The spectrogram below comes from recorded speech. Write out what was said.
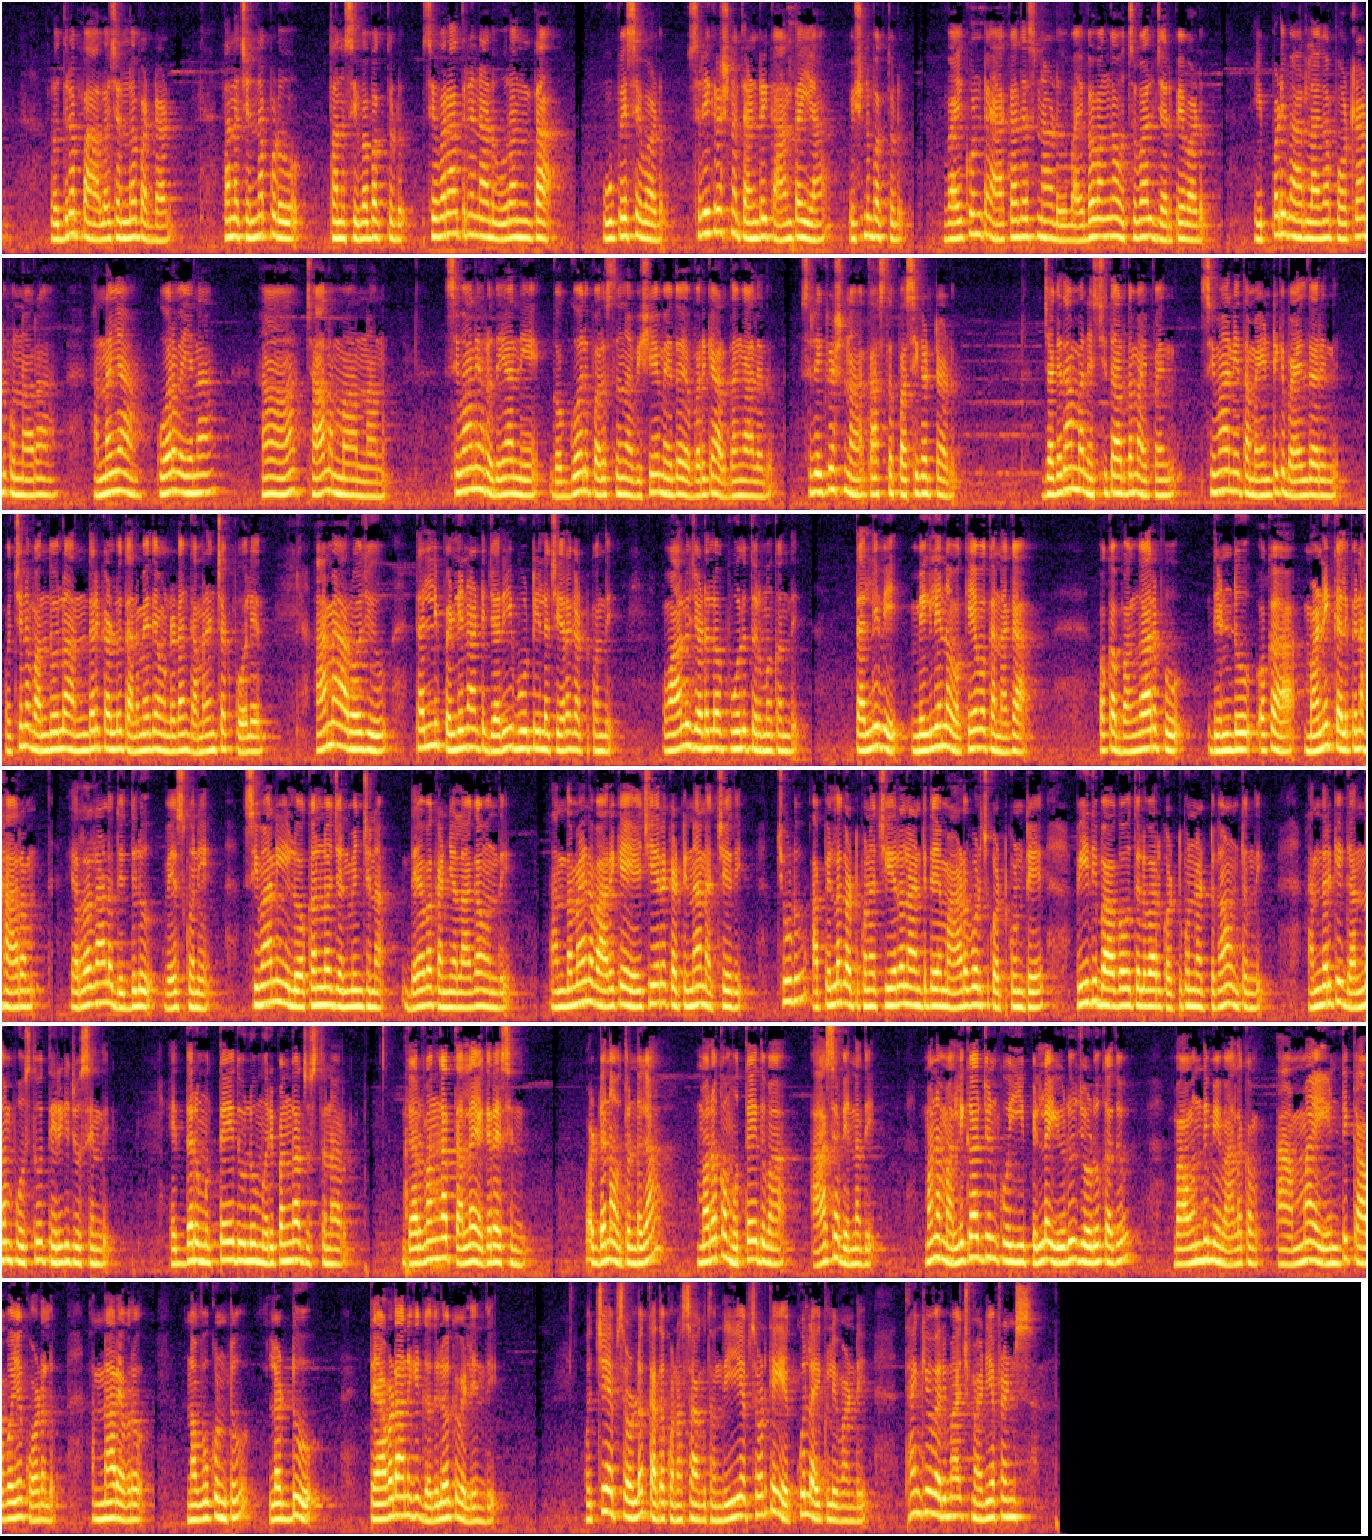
రుద్రప్ప ఆలోచనలో పడ్డాడు. తన చిన్నప్పుడు తను శివభక్తుడు. శివరాత్రి నాడు ఊరంతా ఊపేసేవాడు. శ్రీకృష్ణ తండ్రి కాంతయ్య విష్ణు భక్తుడు వైకుంఠ ఏకాదశి నాడు వైభవంగా ఉత్సవాలు జరిపేవాడు. ఇప్పటి వారిలాగా పోట్లాడుకున్నారా? అన్నయ్య కూర వేయనా? చాలమ్మా అన్నాను. శివాని హృదయాన్ని గగ్గోలు పరుస్తున్న విషయం ఏదో ఎవ్వరికీ అర్థం కాలేదు. శ్రీకృష్ణ కాస్త పసిగట్టాడు. జగదాంబ నిశ్చితార్థం అయిపోయింది. శివాని తమ ఇంటికి బయలుదేరింది. వచ్చిన బంధువులు అందరి కళ్ళు తన మీదే ఉండడం గమనించకపోలేదు. ఆమె ఆ రోజు తల్లి పెళ్ళినాటి జరీ బూటీల చీర కట్టుకుంది. వాలు జడలో పూలు తురుముకుంది. తల్లివి మిగిలిన ఒకే ఒక నగ ఒక బంగారపు దిండు ఒక మణి కలిపిన హారం ఎర్రరాళ్ళ దిద్దులు వేసుకొని శివాని ఈ లోకంలో జన్మించిన దేవకన్యలాగా ఉంది. అందమైన వారికే ఏ చీర కట్టినా నచ్చేది. చూడు ఆ పిల్ల కట్టుకున్న చీర లాంటిదే మా కట్టుకుంటే వీధి బాగవతుల వారు కట్టుకున్నట్టుగా ఉంటుంది. అందరికీ గంధం పూస్తూ తిరిగి చూసింది. ఇద్దరు ముత్తైదులు మురిపంగా చూస్తున్నారు. గర్వంగా తల ఎగరేసింది. వడ్డనవుతుండగా మరొక ముత్తైదువ ఆశ విన్నది. మన మల్లికార్జున్కు ఈ పిల్ల ఏడు జోడు కదూ? బాగుంది మీ వాలకం. ఆ అమ్మాయి ఇంటికి కాబోయే కోడలు. అన్నారెవరో. నవ్వుకుంటూ లడ్డు తేవడానికి గదిలోకి వెళ్ళింది. వచ్చే ఎపిసోడ్లో కథ కొనసాగుతుంది. ఈ ఎపిసోడ్కి ఎక్కువ లైకులు ఇవ్వండి. Thank you very much my dear friends.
